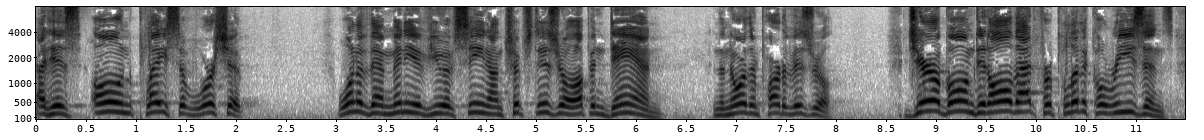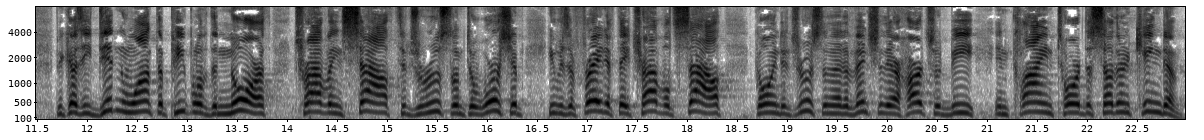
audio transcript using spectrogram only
at his own place of worship. One of them, many of you have seen on trips to Israel up in Dan, in the northern part of Israel. Jeroboam did all that for political reasons because he didn't want the people of the north traveling south to Jerusalem to worship. He was afraid if they traveled south going to Jerusalem that eventually their hearts would be inclined toward the southern kingdom.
